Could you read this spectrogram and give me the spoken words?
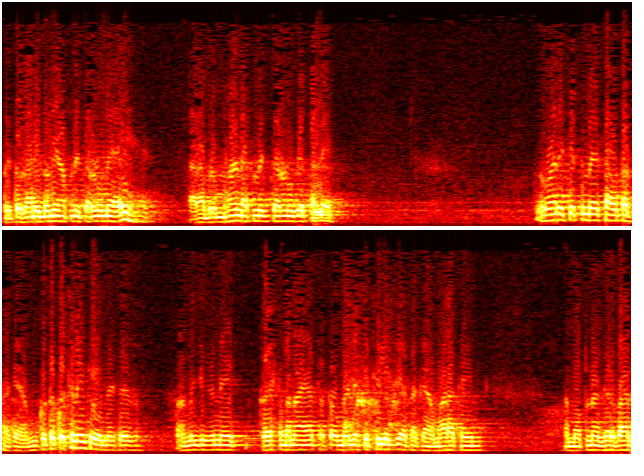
तो सारी दुनिया अपने चरणों में आई है। सारा ब्रह्मांड अपने चरणों के तले। हमारे चित्त में ऐसा होता था कि हमको तो कुछ नहीं चाहिए मैं स्वामी जी ने ट्रस्ट बनाया था तो मैंने चिट्ठी लिख दिया था कि हमारा कहीं हम अपना घर बार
